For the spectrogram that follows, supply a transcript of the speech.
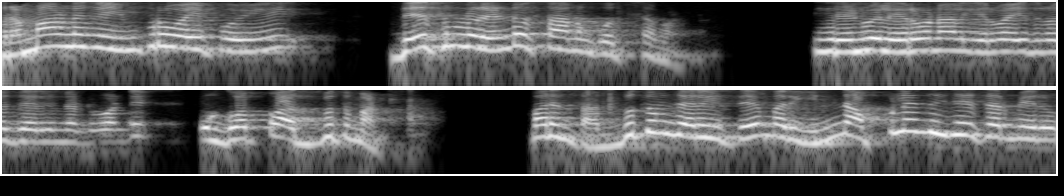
బ్రహ్మాండంగా ఇంప్రూవ్ అయిపోయి దేశంలో రెండో స్థానంకి వచ్చామంట. ఇది రెండు వేల ఇరవై నాలుగు ఇరవై ఐదులో జరిగినటువంటి ఒక గొప్ప అద్భుతం అంట మరి ఇంత అద్భుతం జరిగితే మరి ఇన్ని అప్పులు ఎందుకు చేశారు మీరు?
